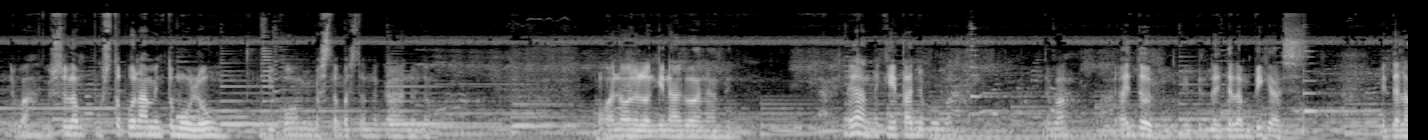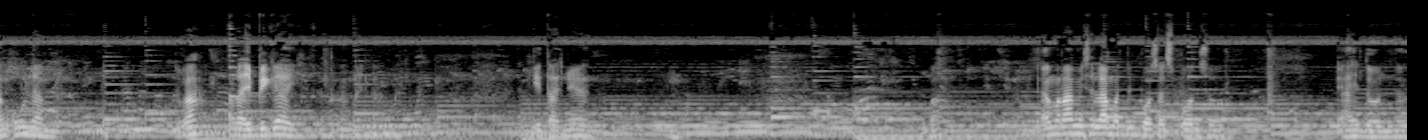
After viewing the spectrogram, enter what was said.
Di ba? Gusto lang gusto po namin tumulong. Hindi po kami basta-basta nag-ano lang. Kung ano-ano lang ginagawa namin. Ayan, nakita niyo po ba? 'Di ba? Si Idol, may, dalang bigas. May dalang ulam. 'Di ba? Para ibigay kailangan. Kita niyo 'yan. Hmm. 'Di ba? Kaya maraming salamat din po sa sponsor. Idol na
